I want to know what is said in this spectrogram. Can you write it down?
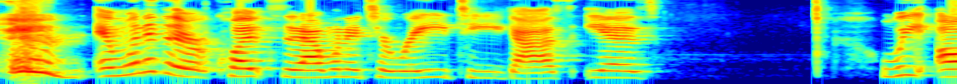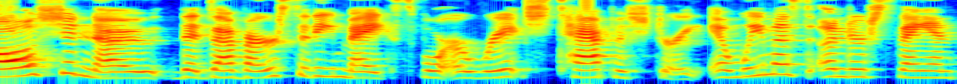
and one of the quotes that I wanted to read to you guys is we all should know that diversity makes for a rich tapestry, and we must understand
